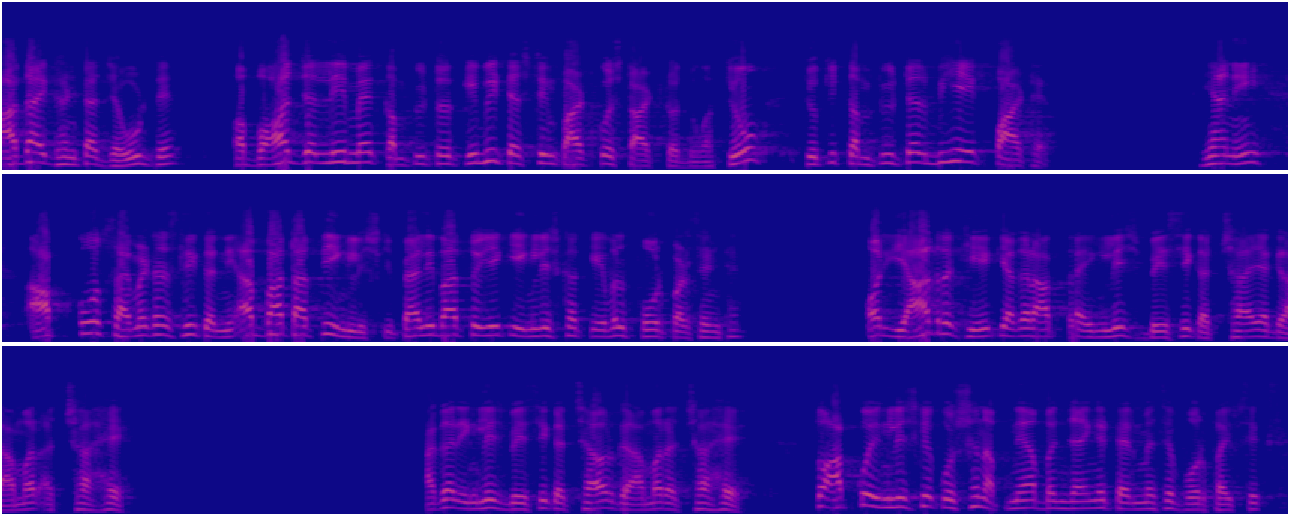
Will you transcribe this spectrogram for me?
आधा एक घंटा ज़रूर दें। और बहुत जल्दी मैं कंप्यूटर की भी टेस्टिंग पार्ट को स्टार्ट कर दूँगा। क्यों? क्योंकि कंप्यूटर भी एक पार्ट है। यानी आपको साइमेटसली करनी अब बात आती है इंग्लिश की। पहली बात तो ये कि इंग्लिश का केवल फोर परसेंट है। और याद रखिए कि अगर आपका इंग्लिश बेसिक अच्छा है या ग्रामर अच्छा है, अगर इंग्लिश बेसिक अच्छा है और ग्रामर अच्छा है तो आपको इंग्लिश के क्वेश्चन अपने आप बन जाएँगे टेन में से फोर, फाइव, सिक्स।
